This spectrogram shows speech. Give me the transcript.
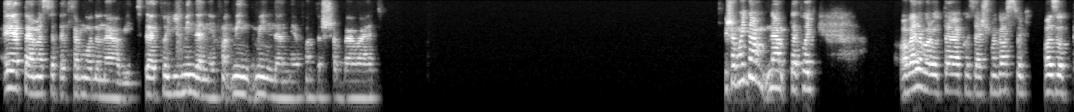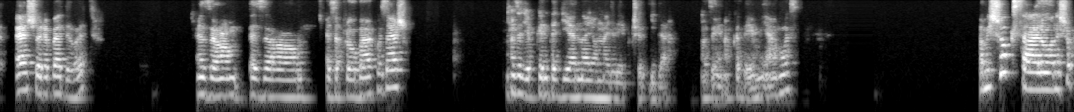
értelmezhetetlen módon elvitt. Tehát, hogy így mindennél, mind, mindennél fontosabbá vált. És amúgy nem, nem, tehát hogy a vele való találkozás meg az, hogy az ott elsőre bedőlt, ez a, ez a, ez a próbálkozás, az egyébként egy ilyen nagyon nagy lépcső ide az én akadémiához. Ami sok szálon, sok,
